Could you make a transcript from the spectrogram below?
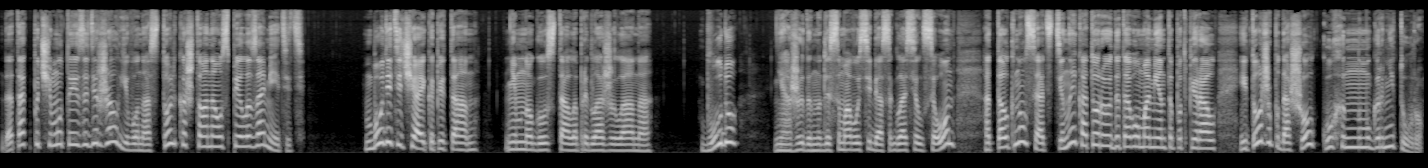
да так почему-то и задержал его настолько, что она успела заметить. «Будете чай, капитан?» — немного устало предложила она. «Буду», — неожиданно для самого себя согласился он, оттолкнулся от стены, которую до того момента подпирал, и тоже подошел к кухонному гарнитуру.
